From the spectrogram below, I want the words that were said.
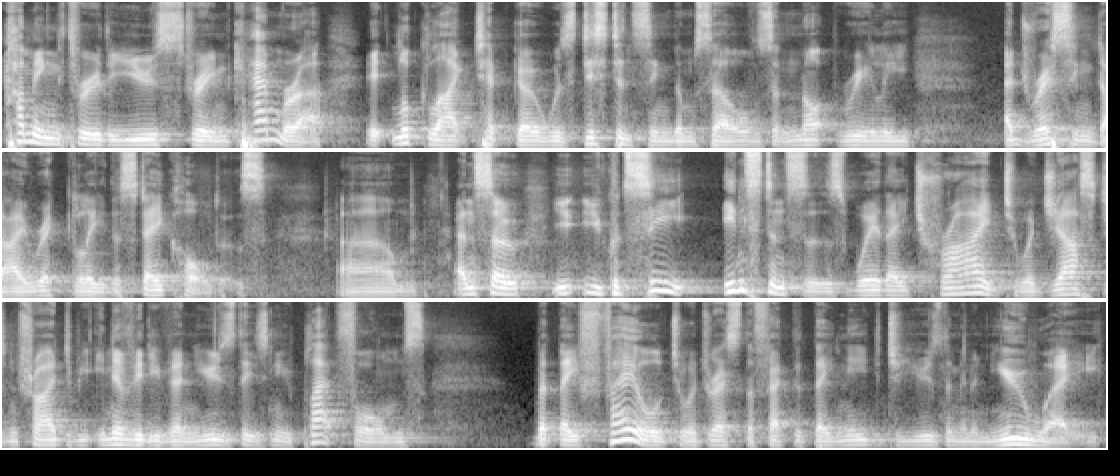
coming through the Ustream camera, it looked like TEPCO was distancing themselves and not really addressing directly the stakeholders. Um, and so you, you, could see instances where they tried to adjust and tried to be innovative and use these new platforms, but they failed to address the fact that they needed to use them in a new way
